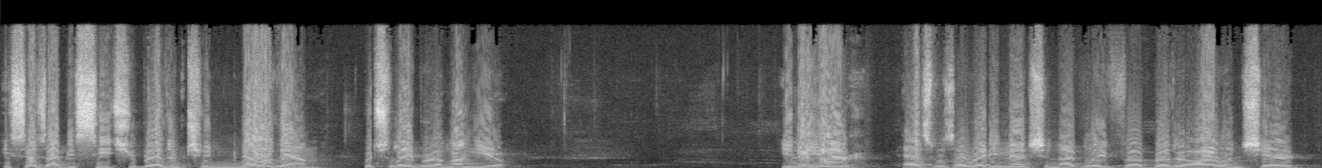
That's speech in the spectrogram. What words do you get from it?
He says, I beseech you, brethren, to know them which labor among you. You know, you're, as was already mentioned, I believe uh, Brother Arlen shared,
